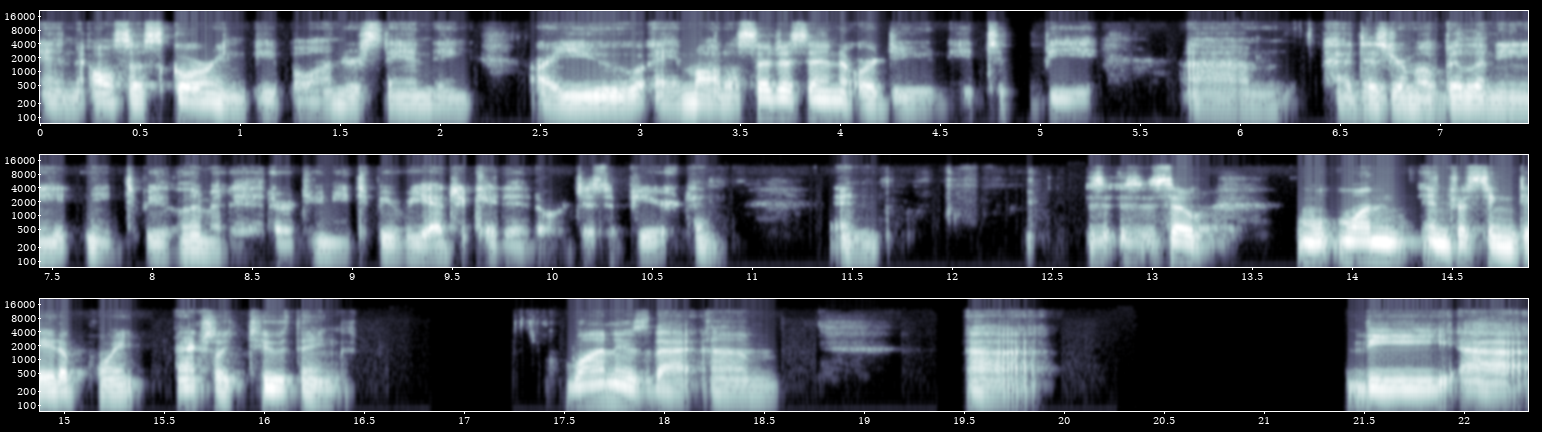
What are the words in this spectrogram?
and also scoring people, understanding are you a model citizen or do you need to be, um, uh, does your mobility need to be limited or do you need to be re-educated or disappeared? And, and so one interesting data point, actually two things. One is that um, uh, the uh,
